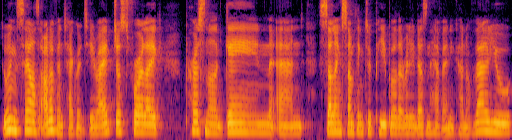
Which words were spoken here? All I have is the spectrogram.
doing sales out of integrity, right? Just for like personal gain and selling something to people that really doesn't have any kind of value.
